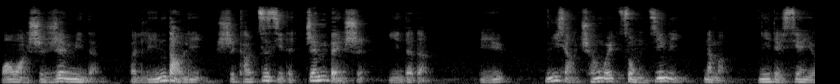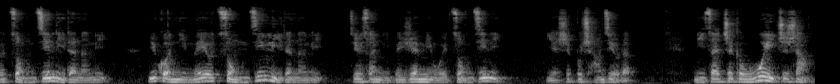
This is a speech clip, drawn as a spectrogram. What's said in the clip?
往往是任命的，而领导力是靠自己的真本事赢得的。比喻，你想成为总经理，那么你得先有总经理的能力。如果你没有总经理的能力，就算你被任命为总经理，也是不长久的。你在这个位置上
